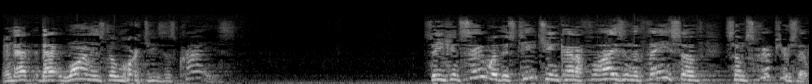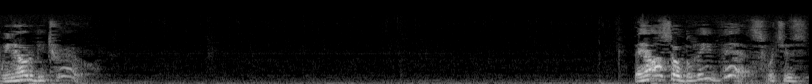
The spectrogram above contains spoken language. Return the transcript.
And that, that one is the Lord Jesus Christ. So you can see where this teaching kind of flies in the face of some scriptures that we know to be true. They also believe this, which is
